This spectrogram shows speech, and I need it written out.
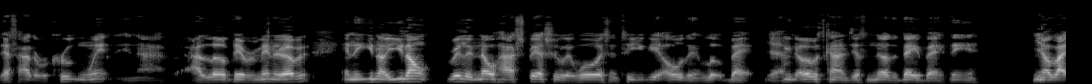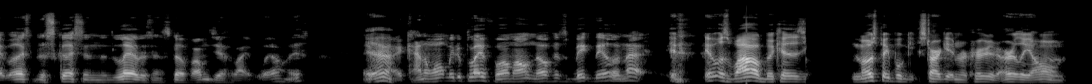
that's how the recruiting went, and I I loved every minute of it. And then, you know, you don't really know how special it was until you get older and look back. Yeah. You know, it was kind of just another day back then. You know, like us discussing the letters and stuff. I'm just like, well, it's Yeah. they kind of want me to play for them. I don't know if it's a big deal or not. it, it was wild because most people start getting recruited early on,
